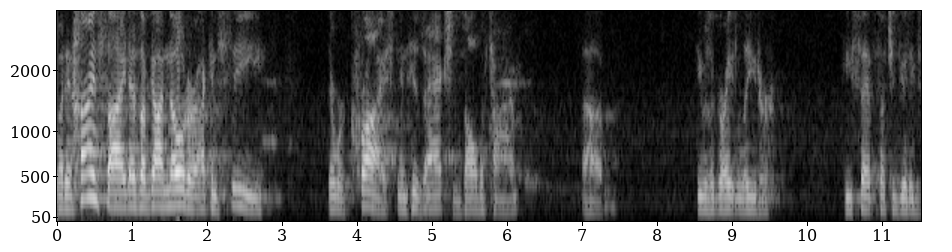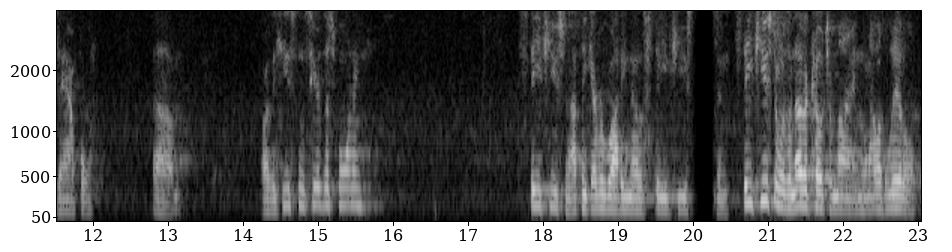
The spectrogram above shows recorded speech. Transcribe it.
but in hindsight, as I've gotten older, I can see there were Christ in his actions all the time. Uh, he was a great leader. He set such a good example. Um, are the Houstons here this morning? Steve Houston. I think everybody knows Steve Houston. Steve Houston was another coach of mine when I was little.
